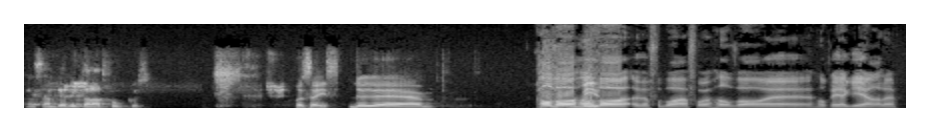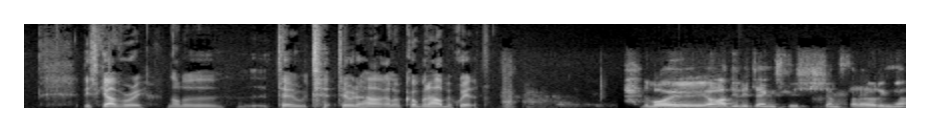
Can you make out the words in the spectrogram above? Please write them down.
men sen blev det ett annat fokus. Precis. Du, eh, hur var, hur var, jag får bara fråga, hur var, eh, hur reagerade Discovery när du tog, tog det här eller kom med det här beskedet? Det var ju, jag hade ju lite ängslig känsla där att ringa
